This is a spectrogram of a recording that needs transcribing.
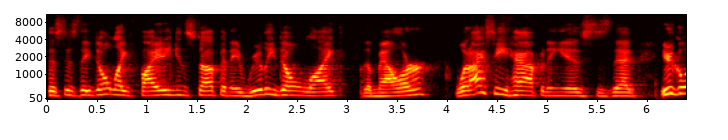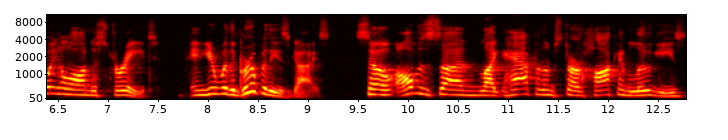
this is they don't like fighting and stuff and they really don't like the meller what i see happening is, is that you're going along the street and you're with a group of these guys so all of a sudden like half of them start hawking loogies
